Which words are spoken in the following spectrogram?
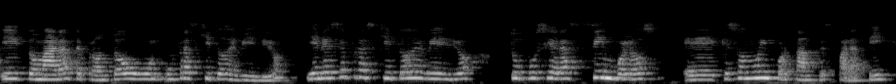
y tomaras de pronto un, frasquito de vidrio y en ese frasquito de vidrio tú pusieras símbolos eh, que son muy importantes para ti,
